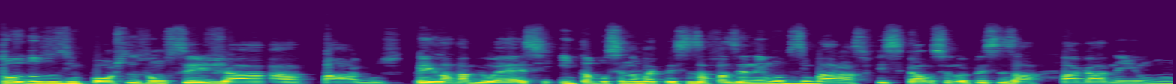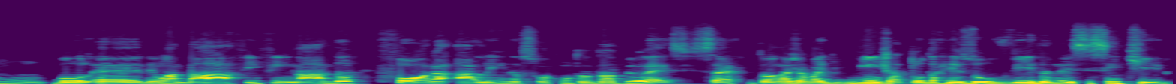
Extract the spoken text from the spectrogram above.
Todos os impostos vão ser já pagos pela AWS, então você não vai precisar fazer nenhum desembaraço fiscal, você não vai precisar pagar nenhum, é, nenhuma DAF, enfim, nada fora além da sua conta da AWS, certo? Então ela já vai vir já toda resolvida nesse sentido.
